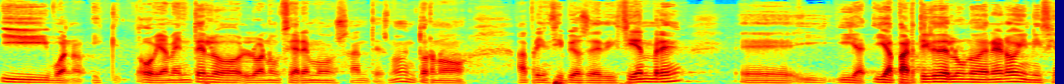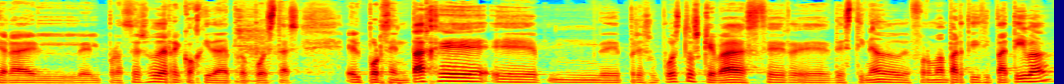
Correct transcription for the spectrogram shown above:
y bueno, y obviamente lo, anunciaremos antes, ¿no? en torno a principios de diciembre. Eh, y, a, partir del 1 de enero iniciará el, proceso de recogida de propuestas. El porcentaje eh, de presupuestos que va a ser destinado de forma participativa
